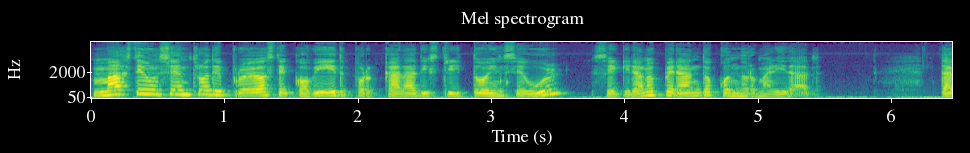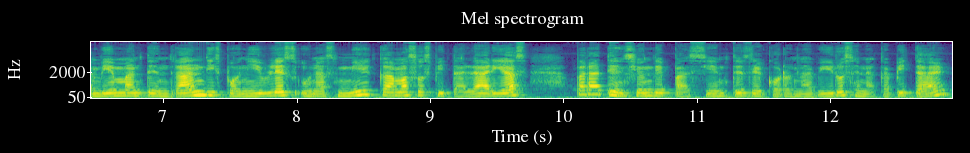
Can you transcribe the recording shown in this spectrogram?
más de un centro de pruebas de COVID por cada distrito en Seúl seguirán operando con normalidad. También mantendrán disponibles unas mil camas hospitalarias para atención de pacientes del coronavirus en la capital,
